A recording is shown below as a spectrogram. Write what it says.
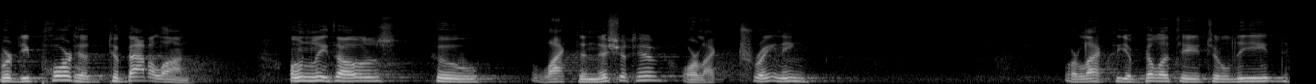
were deported to Babylon. Only those who lacked initiative or lacked training or lacked the ability to lead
